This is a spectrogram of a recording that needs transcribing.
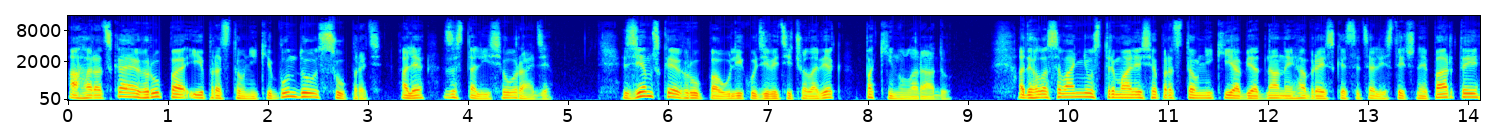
а гарадская група і прадстаўнікі бунду супраць, але засталіся ў радзе. Земская група ў ліку дзевяці чалавек пакінула раду. Ад галасавання ўстрымаліся прадстаўнікі аб'яднанай габрэйскай сацыялістычнай партыі,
